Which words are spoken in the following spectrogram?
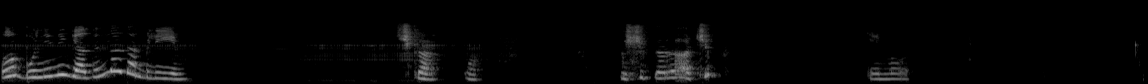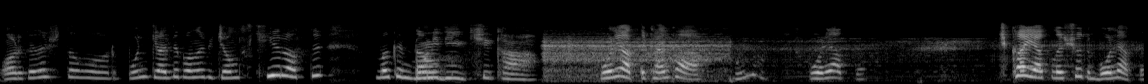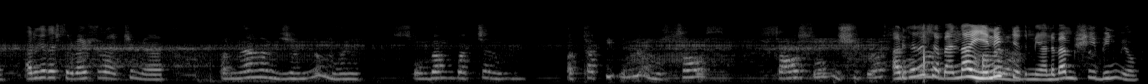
Oğlum Bonnie'nin geldiğini nereden bileyim? Çıkar. O. Işıkları açıp Game over. Arkadaşlar Bonnie geldi bana bir jumpscare attı. Bakın daha... Bonnie değil Chica. Bonnie attı kanka. Bonnie mi? Bonnie attı. Çıka yaklaşıyordu Bonnie attı. Arkadaşlar ben şunu açayım ya. Bak nereden diyeceğim biliyor musun? Hani soldan bakacaksın. Bak taktik ne biliyor musun? Sağ, sağ sol ışıklar. Arkadaşlar ben daha yeni kamera. yükledim yani ben bir şey bilmiyorum.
